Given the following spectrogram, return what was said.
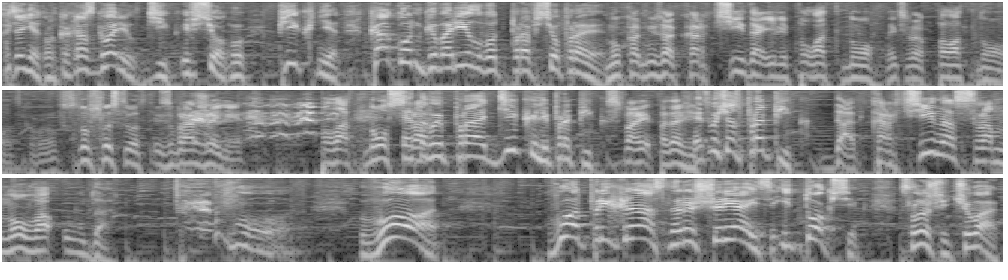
хотя, нет, он как раз говорил dick, и все, ну, pic нет. Как он говорил вот про все про это? Ну, как, не знаю, картина или полотно. Знаете, полотно. Ну, в смысле, вот изображение. Полотно с... это вы про dick или про pic? Смотри, подождите. Это вы сейчас про pic. Да, картина срамного уда. Вот. Вот. Вот, прекрасно, расширяйся. И toxic. Слушай, чувак,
